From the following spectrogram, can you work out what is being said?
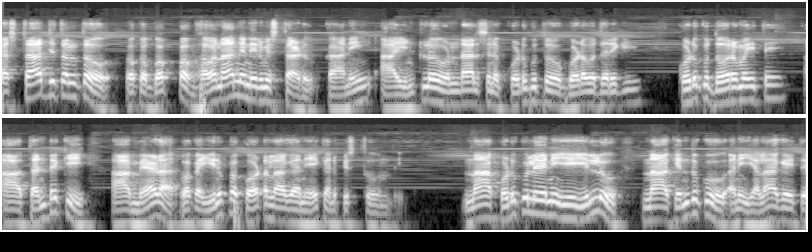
కష్టార్జితంతో ఒక గొప్ప భవనాన్ని నిర్మిస్తాడు. కానీ ఆ ఇంట్లో ఉండాల్సిన కొడుకుతో గొడవ జరిగి కొడుకు దూరమైతే ఆ తండ్రికి ఆ మేడ ఒక ఇనుప కోటలాగానే కనిపిస్తూ ఉంది నా కొడుకు లేని ఈ ఇల్లు నాకెందుకు అని ఎలాగైతే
